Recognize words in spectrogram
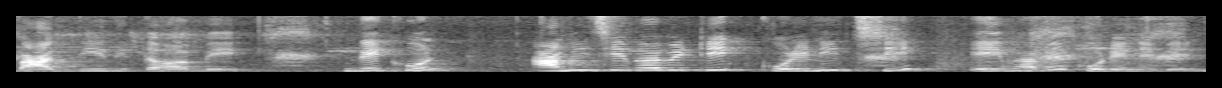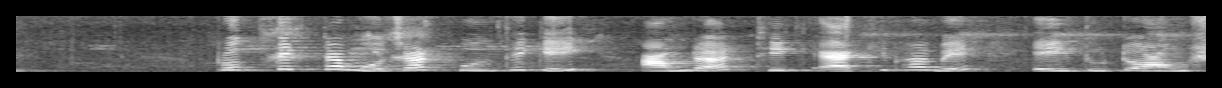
বাদ দিয়ে দিতে হবে। দেখুন আমি যেভাবে ঠিক করে নিচ্ছি, এইভাবে করে নেবেন। প্রত্যেকটা মোচার ফুল থেকেই আমরা ঠিক একইভাবে এই দুটো অংশ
